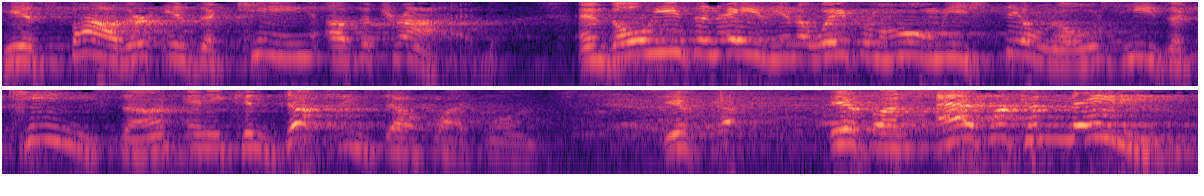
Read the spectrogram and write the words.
his father is a king of the tribe. And though he's an alien away from home, he still knows he's a king's son and he conducts himself like one. If, if an African native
